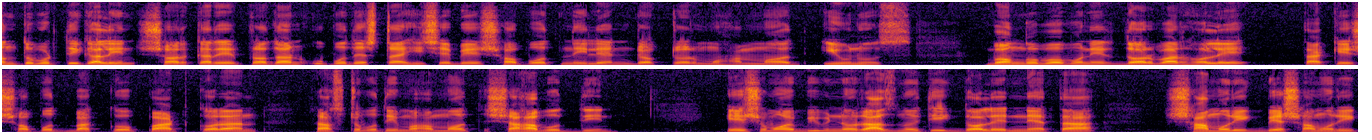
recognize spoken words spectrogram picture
অন্তর্বর্তীকালীন সরকারের প্রধান উপদেষ্টা হিসেবে শপথ নিলেন ডক্টর মোহাম্মদ ইউনুস। বঙ্গভবনের দরবার হলে তাকে শপথ বাক্য পাঠ করান রাষ্ট্রপতি মোহাম্মদ শাহাবুদ্দিন। এ সময় বিভিন্ন রাজনৈতিক দলের নেতা, সামরিক, বেসামরিক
